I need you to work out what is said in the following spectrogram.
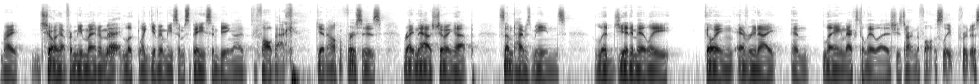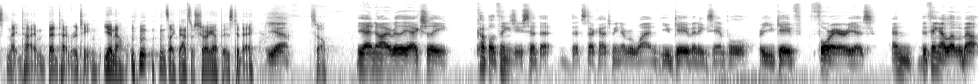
right? Showing up for me might have Right. looked like giving me some space and being a fallback, you know, versus right now showing up sometimes means legitimately going every night and laying next to Layla as she's starting to fall asleep for just nighttime bedtime routine. You know, it's like that's what showing up is today. Yeah. So Yeah, no, I really actually couple of things you said that that stuck out to me. Number one, you gave an example or you gave four areas. And the thing I love about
